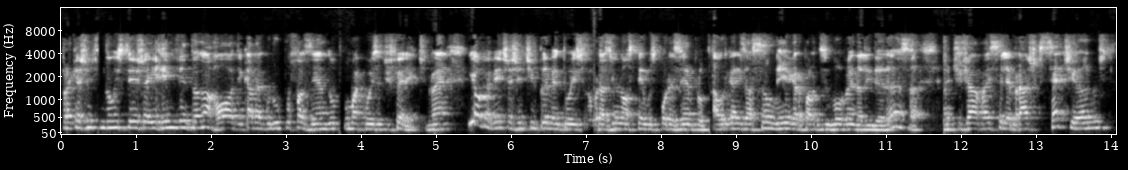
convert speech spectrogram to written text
Para que a gente não esteja aí reinventando a roda e cada grupo fazendo uma coisa diferente, não é? E obviamente a gente implementou isso no Brasil. Nós temos, por exemplo, a Organização Negra para o Desenvolvimento da Liderança. A gente já vai celebrar acho que sete anos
